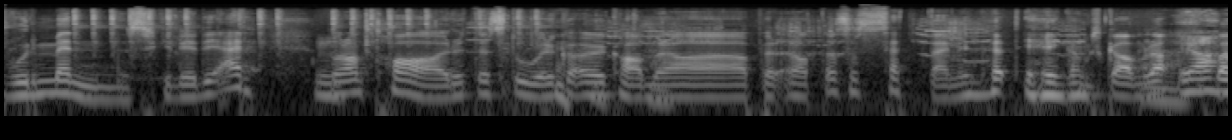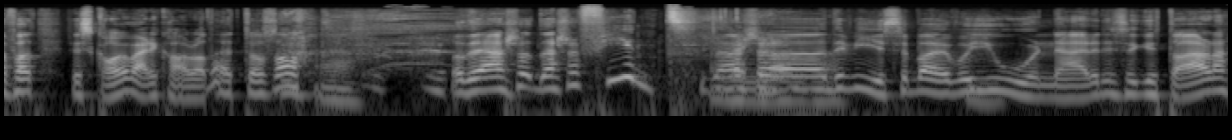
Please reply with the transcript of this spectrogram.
hvor menneskelige de er. Mm. Når han tar ut det store ka kameraapparatet, så setter han inn et engangskamera. Ja. Bare for at det skal jo være kamera der, tross alt. Og det er, så, det er så fint. Det, er så, det viser bare hvor jordnære disse gutta er, da.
